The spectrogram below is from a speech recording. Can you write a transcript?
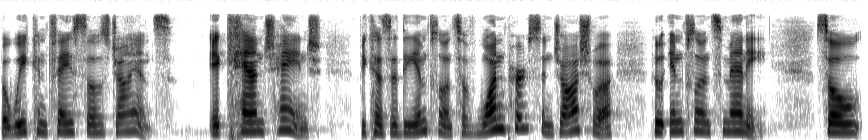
But we can face those giants. It can change because of the influence of one person, Joshua, who influenced many. So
